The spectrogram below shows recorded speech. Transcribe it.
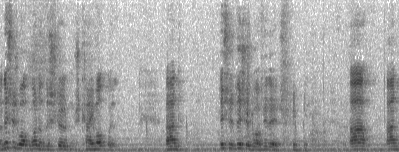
And this is what one of the students came up with. And this is, this is what it is. Uh, and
